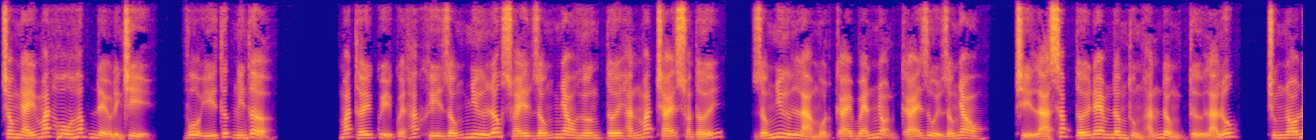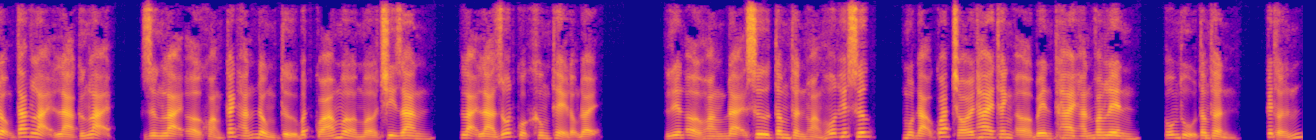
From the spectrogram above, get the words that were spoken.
trong nháy mắt hô hấp đều đình chỉ, vô ý thức nín thở. mắt thấy quỷ quyệt hắc khí giống như lốc xoáy giống nhau hướng tới hắn mắt trái xoắn tới, giống như là một cái bén nhọn cái rùi giống nhau, chỉ là sắp tới đem đâm thủng hắn đồng tử là lúc, chúng nó động tác lại là cứng lại, dừng lại ở khoảng cách hắn đồng tử bất quá mờ mờ chi gian, lại là rốt cuộc không thể động đậy. Liên ở Hoàng Đại Sư tâm thần hoảng hốt hết sức, một đạo quát trói thai thanh ở bên thai hắn vang lên, ôm thủ tâm thần, kết ấn.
